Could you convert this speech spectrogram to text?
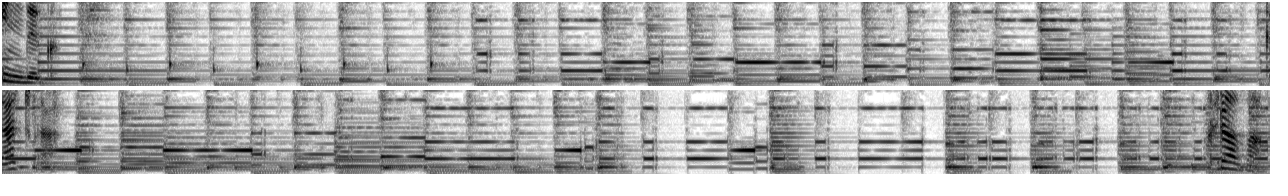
Indyk. Kaczka. Krowa.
